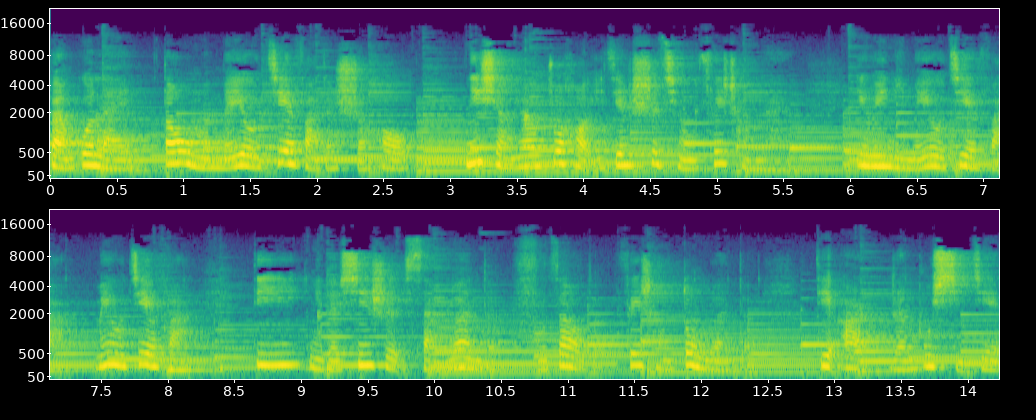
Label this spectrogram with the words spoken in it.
反过来，当我们没有戒法的时候，你想要做好一件事情非常难，因为你没有戒法。没有戒法，第一，你的心是散乱的、浮躁的、非常动乱的；第二，人不喜戒。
